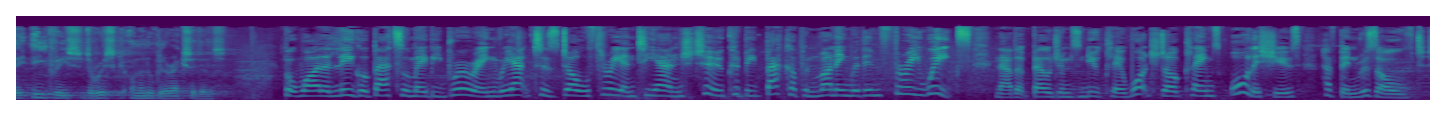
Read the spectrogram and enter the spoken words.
they increase the risk on a nuclear accident. But while a legal battle may be brewing, reactors Doel 3 and Tihange 2 could be back up and running within three weeks, now that Belgium's nuclear watchdog claims all issues have been resolved.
